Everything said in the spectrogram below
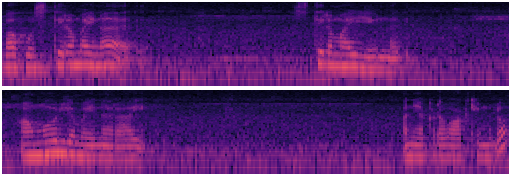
బహు స్థిరమైన స్థిరమై ఉన్నది అమూల్యమైన రాయి అని అక్కడ వాక్యంలో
